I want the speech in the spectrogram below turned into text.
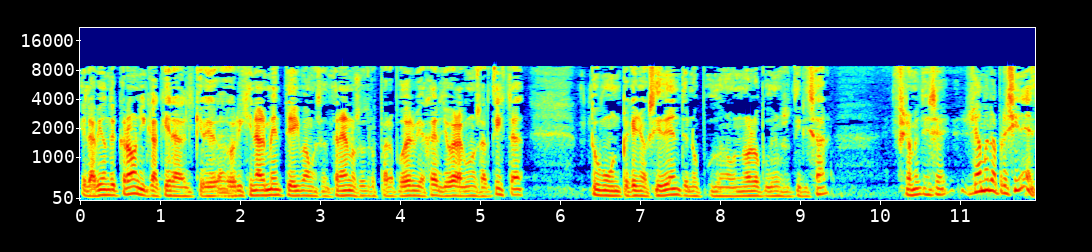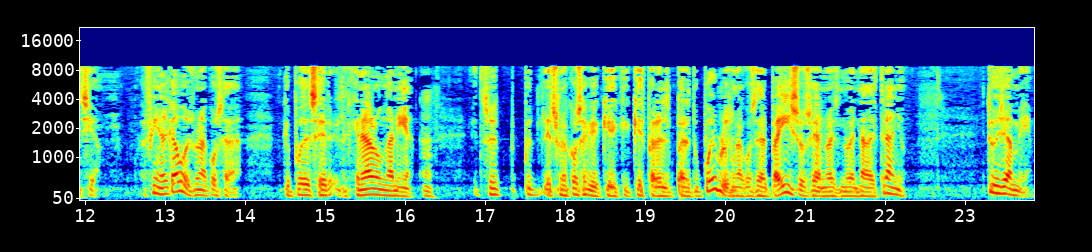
el avión de Crónica, que era el que originalmente íbamos a tener nosotros para poder viajar y llevar a algunos artistas, tuvo un pequeño accidente, no, pudo, no, lo pudimos utilizar. Finalmente dice, llama a la presidencia. Al fin y al cabo es una cosa que puede ser el general Onganía. Ah. Entonces, pues, es una cosa que, que, es para, el, para tu pueblo, es una cosa del país, o sea, no es, no es nada extraño. Entonces llamé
